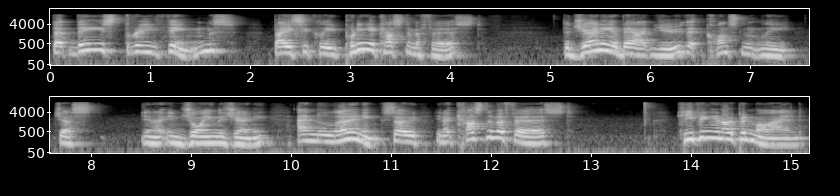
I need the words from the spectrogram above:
that these three things basically putting your customer first, the journey about you that constantly just, you know, enjoying the journey and learning. So, you know, customer first, keeping an open mind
